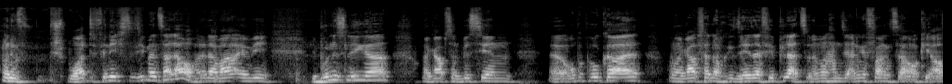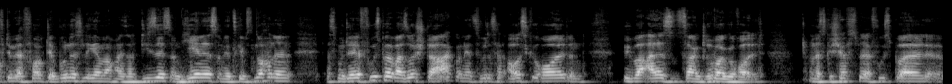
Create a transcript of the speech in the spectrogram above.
Und im Sport, finde ich, sieht man es halt auch. Da war irgendwie die Bundesliga und dann gab es ein bisschen äh, Europapokal und dann gab es halt noch sehr, sehr viel Platz. Und dann haben sie angefangen zu sagen, okay, auf dem Erfolg der Bundesliga machen wir jetzt noch dieses und jenes und jetzt gibt's noch eine, das Modell Fußball war so stark und jetzt wird es halt ausgerollt und über alles sozusagen drüber gerollt. Und das Geschäftsmodell Fußball äh,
